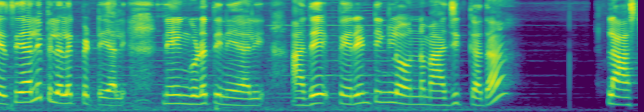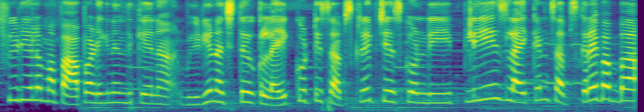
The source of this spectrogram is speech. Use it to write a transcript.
చేసేయాలి పిల్లలకు పెట్టేయాలి. నేను కూడా తినేయాలి. అదే పేరెంటింగ్లో ఉన్న మ్యాజిక్ కదా. లాస్ట్ వీడియోలో మా పాప అడిగినందుకేనా వీడియో నచ్చితే ఒక లైక్ కొట్టి సబ్స్క్రైబ్ చేసుకోండి. ప్లీజ్ లైక్ అండ్ సబ్స్క్రైబ్ అబ్బా.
